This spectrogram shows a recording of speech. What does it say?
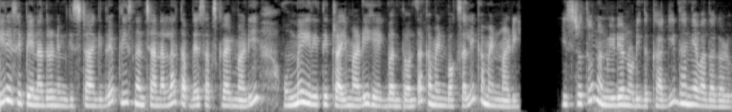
ಈ ರೆಸಿಪಿ ಏನಾದರೂ ನಿಮ್ಗೆ ಇಷ್ಟ ಆಗಿದ್ರೆ ಪ್ಲೀಸ್ ನನ್ನ ಚಾನಲ್ನ ತಪ್ಪದೆ ಸಬ್ಸ್ಕ್ರೈಬ್ ಮಾಡಿ. ಒಮ್ಮೆ ಈ ರೀತಿ ಟ್ರೈ ಮಾಡಿ ಹೇಗೆ ಬಂತು ಅಂತ ಕಮೆಂಟ್ ಬಾಕ್ಸಲ್ಲಿ ಕಮೆಂಟ್ ಮಾಡಿ. ಇಷ್ಟೊತ್ತು ನನ್ನ ವಿಡಿಯೋ ನೋಡಿದ್ದಕ್ಕಾಗಿ ಧನ್ಯವಾದಗಳು.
